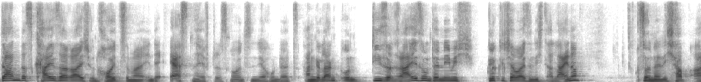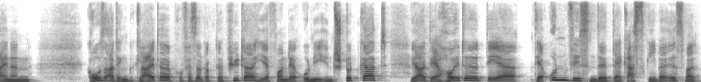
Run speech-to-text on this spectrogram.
dann das Kaiserreich und heute sind wir in der ersten Hälfte des 19. Jahrhunderts angelangt. Und diese Reise unternehme ich glücklicherweise nicht alleine, sondern ich habe einen großartigen Begleiter, Professor Dr. Püter hier von der Uni in Stuttgart, ja, der heute der der Unwissende der Gastgeber ist, weil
